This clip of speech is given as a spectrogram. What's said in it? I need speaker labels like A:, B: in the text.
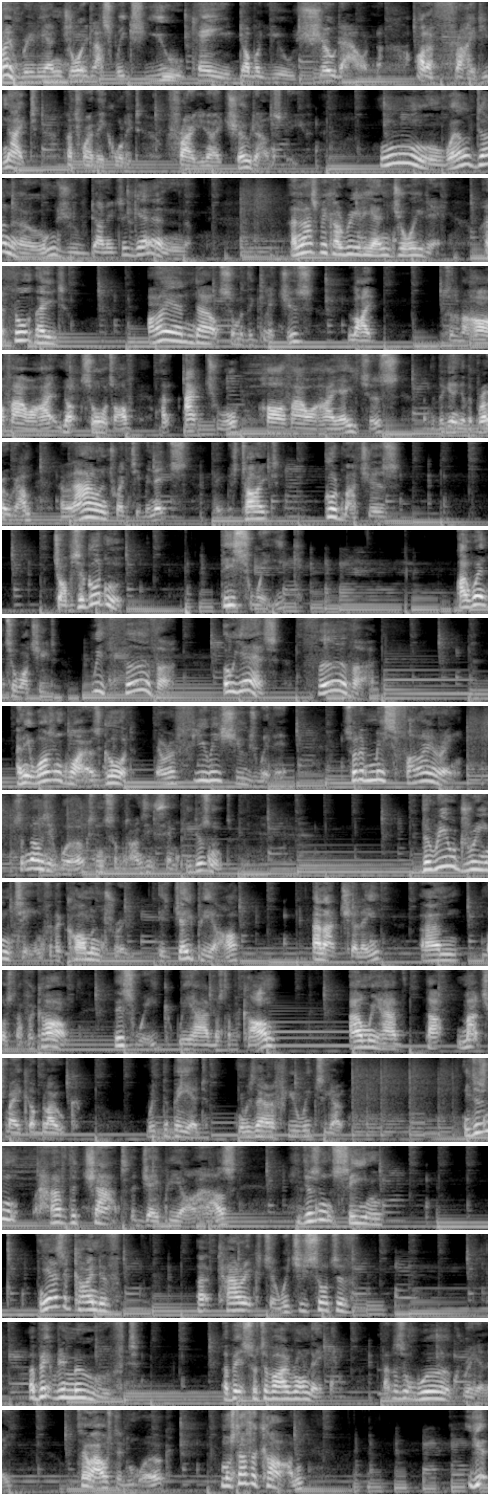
A: I really enjoyed last week's UKW Showdown on a Friday night. That's why they call it Friday Night Showdown, Steve. Oh, well done, Holmes. You've done it again. And last week I really enjoyed it. I thought they'd ironed out some of the glitches, like sort of a half hour, hi- not sort of, an actual half hour hiatus at the beginning of the programme, an hour and 20 minutes. It was tight, good matches, job's a good. This week, I went to watch it with Further. Oh, yes, Further. And it wasn't quite as good. There were a few issues with it, sort of misfiring. Sometimes it works and sometimes it simply doesn't. The real dream team for the commentary is JPR and actually um, Mustafa Khan. This week we had Mustafa Khan and we had that matchmaker bloke with the beard who was there a few weeks ago. He doesn't have the chat that JPR has. He doesn't seem. He has a kind of uh, character which is sort of a bit removed, a bit sort of ironic. That doesn't work really. So ours didn't work. Mustafa Khan, your,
